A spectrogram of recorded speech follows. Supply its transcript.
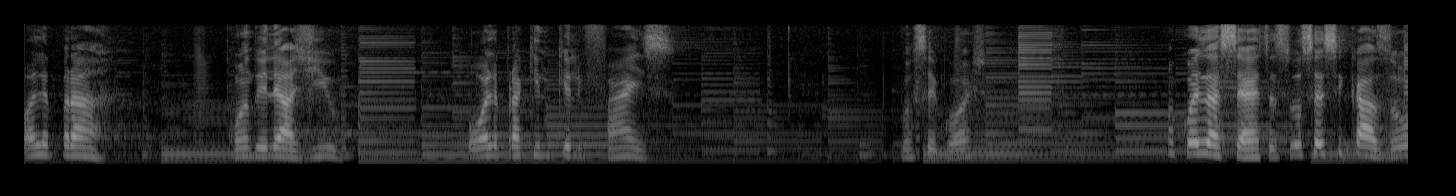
olha para quando ele agiu, olha para aquilo que ele faz. Você gosta? Uma coisa é certa, se você se casou,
